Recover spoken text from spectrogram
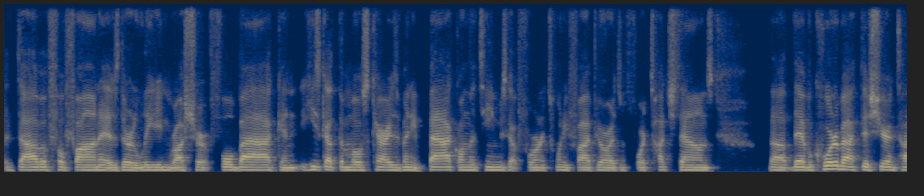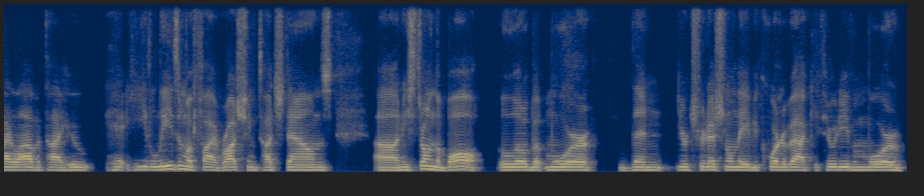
Daba Fofana is their leading rusher at fullback, and he's got the most carries of any back on the team. He's got 425 yards and four touchdowns. Uh, they have a quarterback this year in Tai Lavatai who he, he leads them with five rushing touchdowns, uh, and he's throwing the ball a little bit more than your traditional Navy quarterback. He threw it even more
